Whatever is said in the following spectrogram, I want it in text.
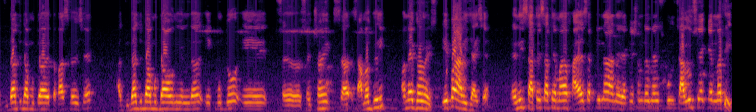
જુદા જુદા મુદ્દાઓએ તપાસ કરી છે. આ જુદા જુદા મુદ્દાઓની અંદર એક મુદ્દો એ શૈક્ષણિક સામગ્રી અને ગણવેશ એ પણ આવી જાય છે. એની સાથે સાથે અમારા ફાયર સેફટીના અને વેકેશન દરમિયાન સ્કૂલ ચાલુ છે કે નથી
